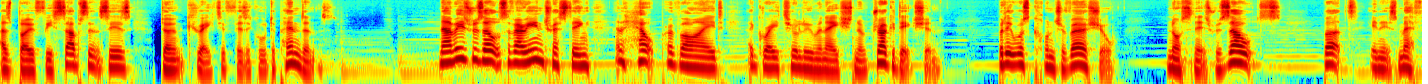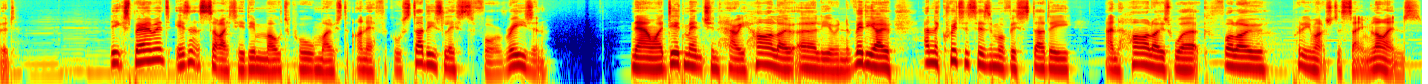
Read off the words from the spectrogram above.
as both these substances don't create a physical dependence. Now, these results are very interesting and help provide a greater illumination of drug addiction, but it was controversial, not in its results, but in its method. The experiment isn't cited in multiple most unethical studies lists for a reason. Now, I did mention Harry Harlow earlier in the video, and the criticism of this study and Harlow's work follow pretty much the same lines.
